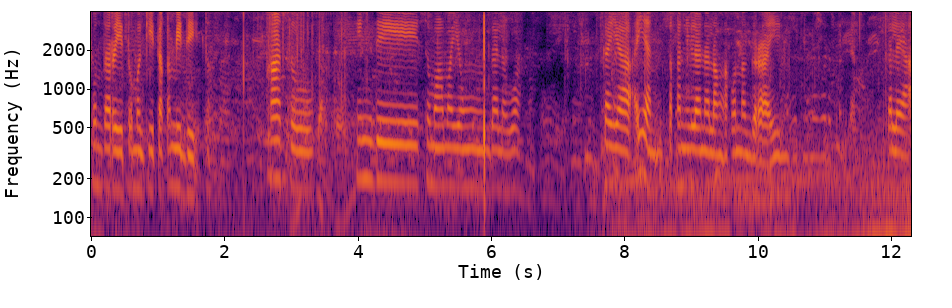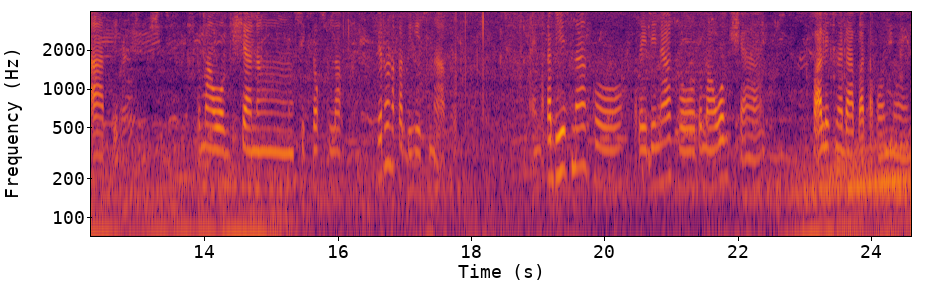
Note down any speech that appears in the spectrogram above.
Punta rito, magkita kami dito. Kaso, hindi sumama yung dalawa. Kaya, ayan, sa kanila na lang ako nag-ride. Kalaya ate. Tumawag siya ng 6 o'clock. Pero nakabihis na ako. Ay, nakabihis na ako. Ready na ako. Tumawag siya. Paalis na dapat ako noon.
